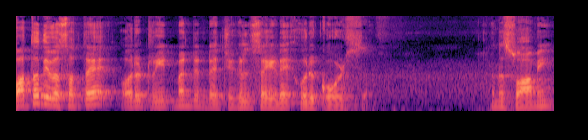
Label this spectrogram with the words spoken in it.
പത്ത് ദിവസത്തെ ഒരു ട്രീറ്റ്മെന്റിന്റെ ചികിത്സയുടെ ഒരു കോഴ്സ്. എന്ന് സ്വാമി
